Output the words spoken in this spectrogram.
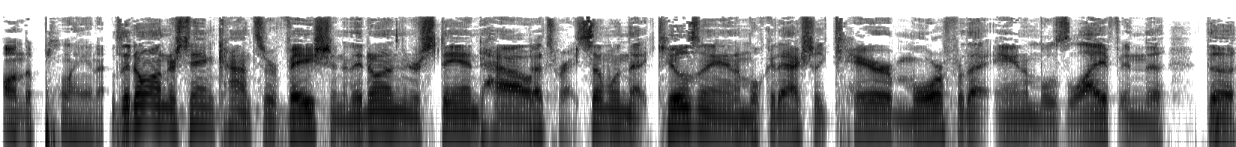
On the planet. They don't understand conservation, and they don't understand how That's right. someone that kills an animal could actually care more for that animal's life. And the, the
